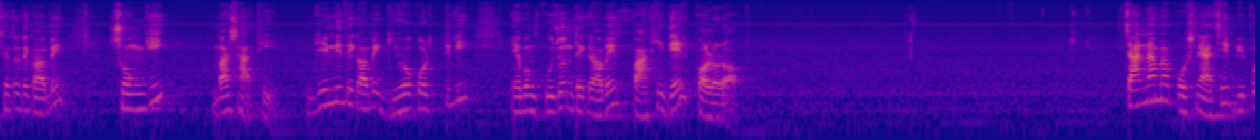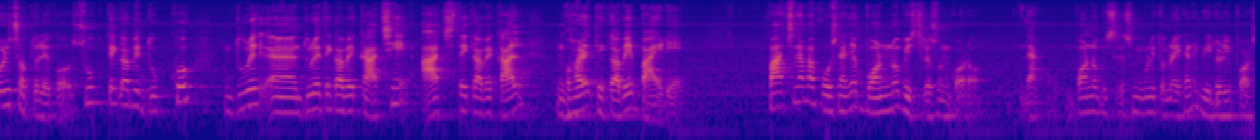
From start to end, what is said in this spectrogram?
সেথ থেকে হবে সঙ্গী বা সাথী, গিন্নি থেকে হবে গৃহকর্ত্রী এবং কুজন থেকে হবে পাখিদের কলরব। চার নাম্বার প্রশ্নে আছে বিপরীত শব্দ লেখো সুখ থেকে হবে দুঃখ, দূরে দূরে থেকে হবে কাছে, আজ থেকে হবে কাল, ঘরে থেকে হবে বাইরে। পাঁচ নাম্বার প্রশ্ন আছে বর্ণ বিশ্লেষণ করো। দেখো, বর্ণ বিশ্লেষণগুলি তোমরা এখানে ভিডিওটি পজ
